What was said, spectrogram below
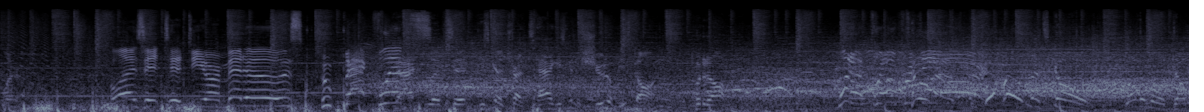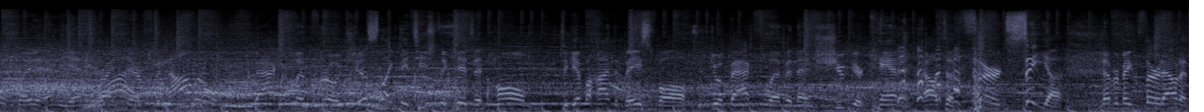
Flare. flies it to DR Meadows, who backflips. backflips it. He's going to try to tag. He's going to shoot him. He's gone. Put it on. They teach the kids at home to get behind the baseball, do a backflip, and then shoot your cannon out to third. See ya. Never make the third out at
